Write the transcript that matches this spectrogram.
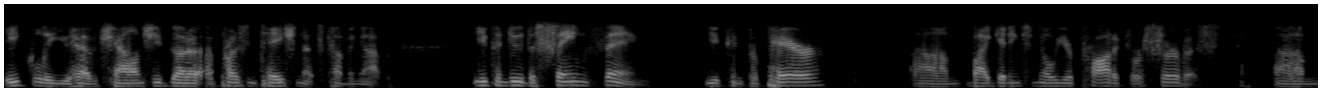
equally you have challenge, you've got a, a presentation that's coming up. You can do the same thing. You can prepare um, by getting to know your product or service. Um,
